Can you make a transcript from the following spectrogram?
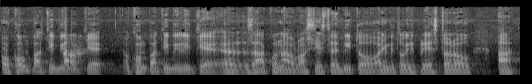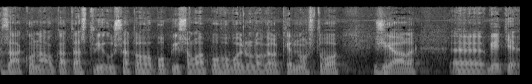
o kompatibilite, o kompatibilite e, zákona o vlastníctve bytov a nebytových priestorov a zákona o katastri už sa toho popísalo a pohovorilo veľké množstvo. Žiaľ, E, viete,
